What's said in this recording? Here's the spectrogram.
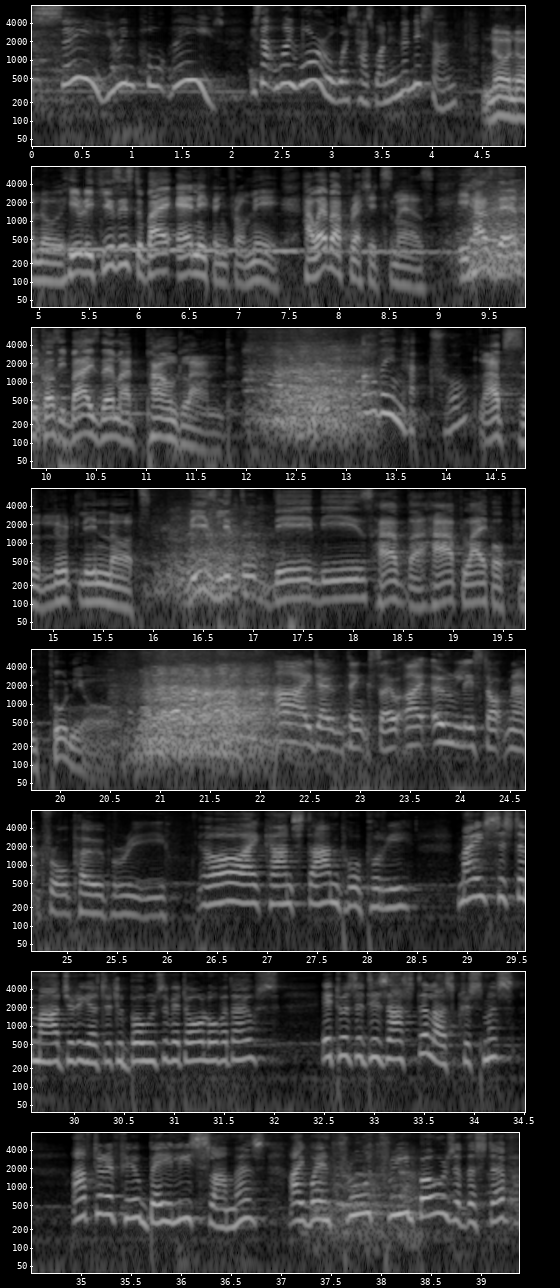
I see. You import these. Is that why Warren always has one in the Nissan? No, no, no. He refuses to buy anything from me, however fresh it smells. He has them because he buys them at Poundland. Are they natural? Absolutely not. These little babies have the half life of plutonium. I don't think so. I only stock natural potpourri. Oh, I can't stand potpourri. My sister Marjorie has little bowls of it all over the house. It was a disaster last Christmas. After a few Bailey slammers, I went through three bowls of the stuff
